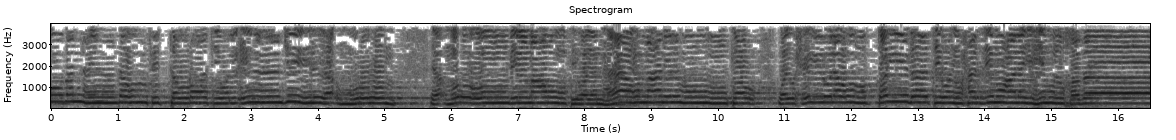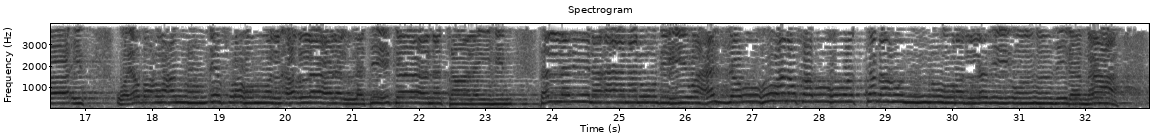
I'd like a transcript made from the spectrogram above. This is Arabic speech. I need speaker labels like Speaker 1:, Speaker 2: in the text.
Speaker 1: مكتوبا عندهم في التوراة والإنجيل يأمرهم, يأمرهم بالمعروف وينهاهم عن المنكر ويحل لهم الطيبات ويحرم عليهم الخبائث ويضع عنهم إصرهم والأغلال التي كانت عليهم. فالذين آمنوا به وعزروه ونصروه واتبعوا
